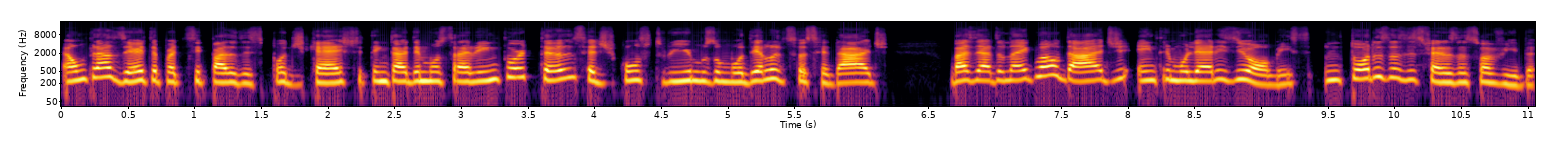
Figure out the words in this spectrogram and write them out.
É um prazer ter participado desse podcast e tentar demonstrar a importância de construirmos um modelo de sociedade baseado na igualdade entre mulheres e homens em todas as esferas da sua vida,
